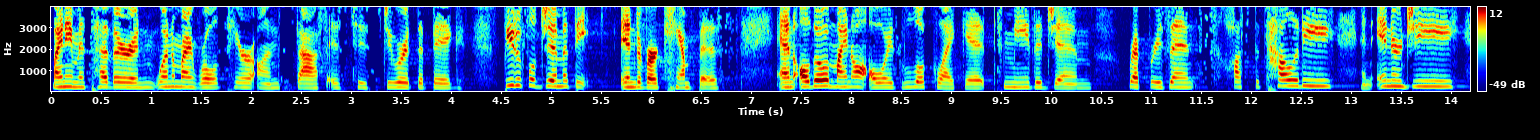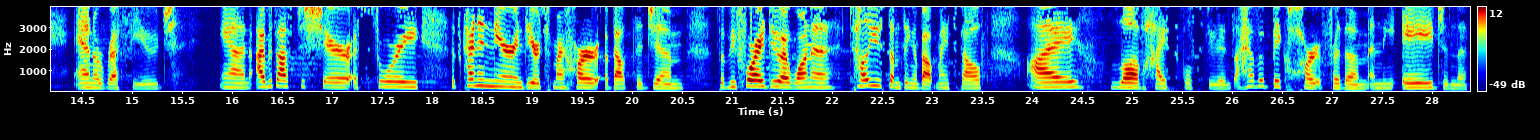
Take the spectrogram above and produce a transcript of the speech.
My name is Heather, and one of my roles here on staff is to steward the big, beautiful gym at the end of our campus. And although it might not always look like it, to me, the gym represents hospitality and energy and a refuge. And I was asked to share a story that's kind of near and dear to my heart about the gym. But before I do, I want to tell you something about myself. I love high school students. I have a big heart for them and the age and the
